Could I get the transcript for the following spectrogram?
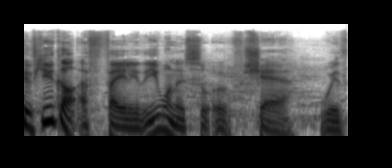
have you got a failure that you want to sort of share with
